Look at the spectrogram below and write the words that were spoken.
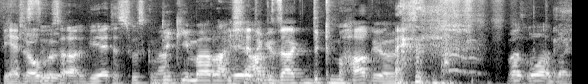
Wie hättest du es gemacht? Dicky Mara. Ich hätte gesagt, Dick Maharial. was Roman sagt.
